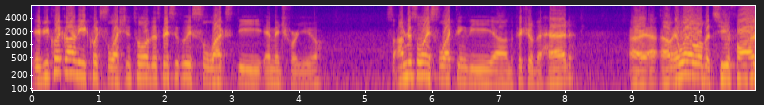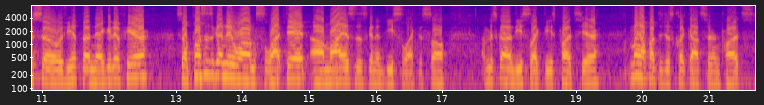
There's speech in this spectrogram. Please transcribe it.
if you click on the quick selection tool, this basically selects the image for you. So I'm just only selecting the uh, the picture of the head. Alright, uh, it went a little bit too far, so if you hit the negative here, so plus is going to um, select it, uh, minus is going to deselect it. So I'm just going to deselect these parts here. It might help out to just click out certain parts.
